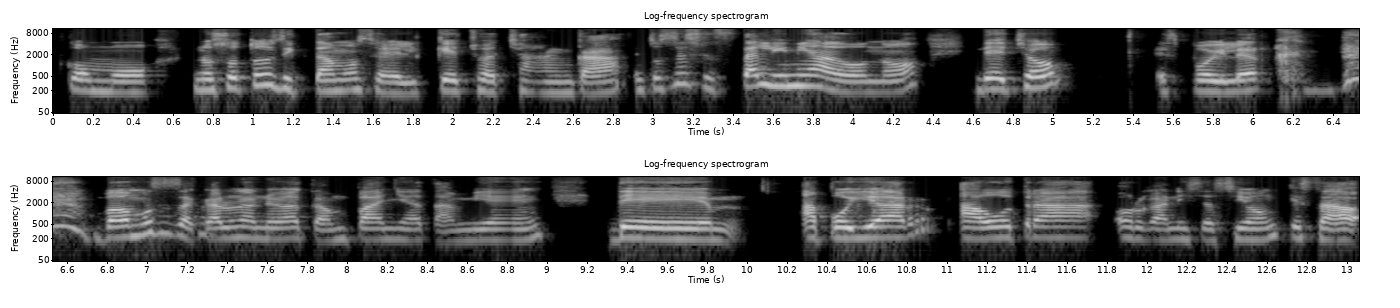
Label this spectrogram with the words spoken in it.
como nosotros dictamos el quechua chanca, entonces está alineado, ¿no? De hecho, spoiler, vamos a sacar una nueva campaña también de apoyar a otra organización que está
